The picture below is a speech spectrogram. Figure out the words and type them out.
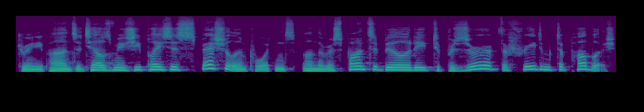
Karine Pansa tells me she places special importance on the responsibility to preserve the freedom to publish,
